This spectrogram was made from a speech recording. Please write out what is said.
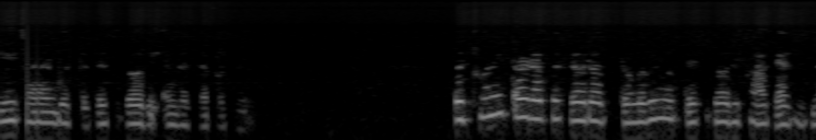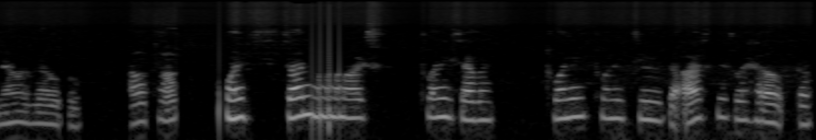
huge with a disability in this episode. The 23rd episode of the Living with Disability podcast is now available. I'll talk on Sunday, March 27, 2022. The Oscars were held. The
